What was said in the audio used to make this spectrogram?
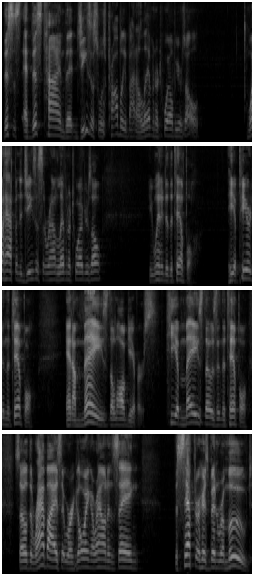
this is at this time that Jesus was probably about 11 or 12 years old. What happened to Jesus around 11 or 12 years old? He went into the temple. He appeared in the temple and amazed the lawgivers. He amazed those in the temple. So the rabbis that were going around and saying, the scepter has been removed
